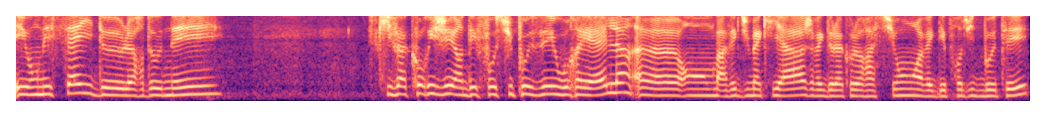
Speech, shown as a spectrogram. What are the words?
Et on essaye de leur donner ce qui va corriger un défaut supposé ou réel, euh, en, avec du maquillage, avec de la coloration, avec des produits de beauté,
